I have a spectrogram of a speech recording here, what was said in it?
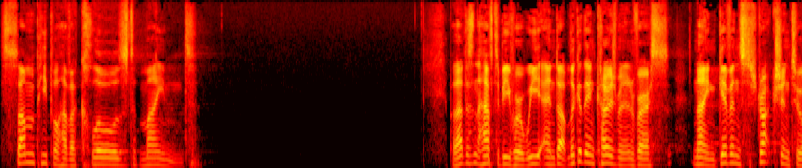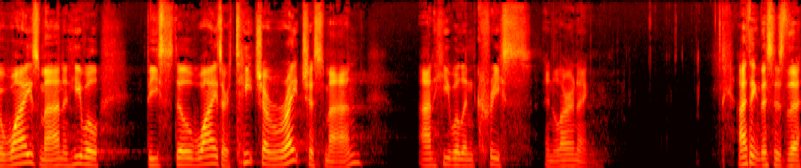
Some people have a closed mind. But that doesn't have to be where we end up. Look at the encouragement in verse 9 Give instruction to a wise man, and he will be still wiser. Teach a righteous man, and he will increase in learning. I think this is the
